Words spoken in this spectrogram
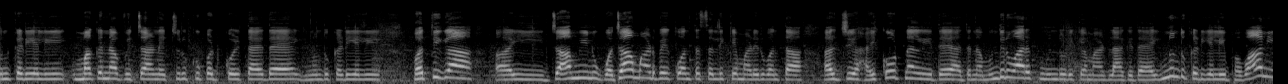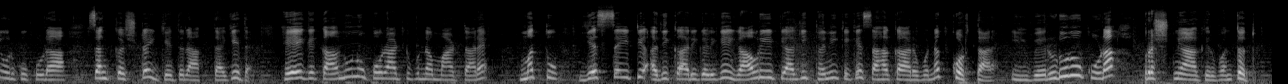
ಒಂದ್ ಕಡೆಯಲ್ಲಿ ಮಗನ ವಿಚಾರಣೆ ಚುರುಕು ಪಡ್ಕೊಳ್ತಾ ಇದೆ, ಇನ್ನೊಂದು ಕಡೆಯಲ್ಲಿ ಪತಿಗ ಈ ಜಾಮೀನು ವಜಾ ಮಾಡಬೇಕು ಅಂತ ಸಲ್ಲಿಕೆ ಮಾಡಿರುವಂತ ಅರ್ಜಿ ಹೈಕೋರ್ಟ್ನಲ್ಲಿ ಇದೆ. ಅದನ್ನ ಮುಂದಿನ ವಾರಕ್ಕೆ ಮುಂದೂಡಿಕೆ ಮಾಡಲಾಗಿದೆ. ಇನ್ನೊಂದು ಕಡೆಯಲ್ಲಿ ಭವಾನಿ ಅವ್ರಿಗೂ ಕೂಡ ಸಂಕಷ್ಟ ಎದುರಾಗ್ತಾ ಇದೆ. ಹೇಗೆ ಕಾನೂನು ಹೋರಾಟವನ್ನ ಮಾಡ್ತಾರೆ ಮತ್ತು ಎಸ್ ಐ ಟಿ ಅಧಿಕಾರಿಗಳಿಗೆ ಯಾವ ರೀತಿಯಾಗಿ ತನಿಖೆಗೆ ಸಹಕಾರವನ್ನು ಕೊಡ್ತಾರೆ ಇವೆರಡೂ ಕೂಡ ಪ್ರಶ್ನೆ ಆಗಿರುವಂಥದ್ದು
